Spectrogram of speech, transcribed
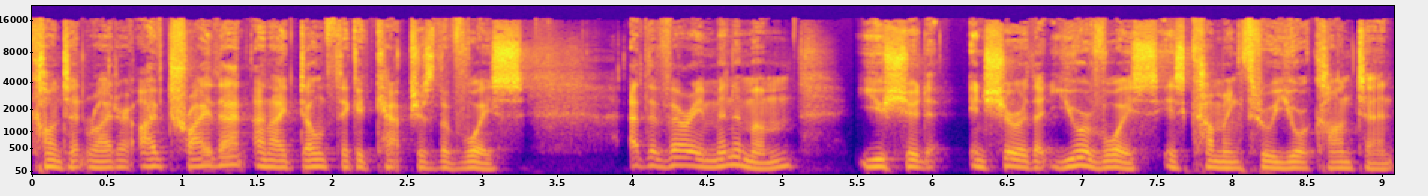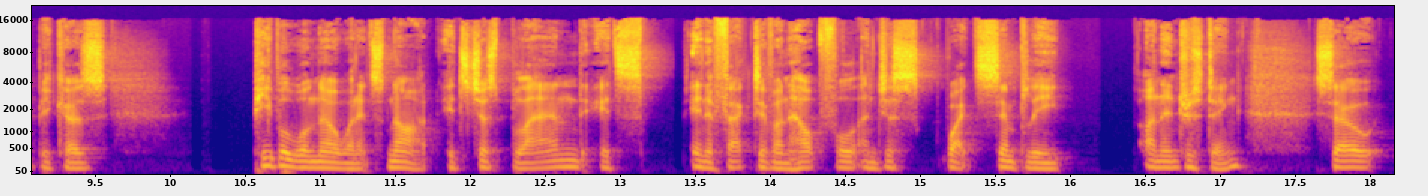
content writer. I've tried that and I don't think it captures the voice. At the very minimum, you should ensure that your voice is coming through your content because people will know when it's not. It's just bland, it's ineffective, unhelpful, and just quite simply uninteresting. So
